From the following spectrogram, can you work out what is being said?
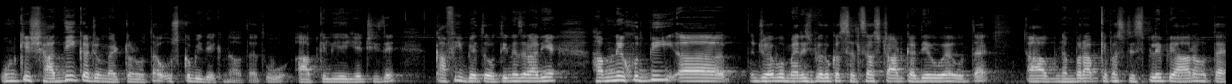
ان کی شادی کا جو میٹر ہوتا ہے، اس کو بھی دیکھنا ہوتا ہے۔ تو وہ آپ کے لیے یہ چیزیں کافی بہتر ہوتی نظر آ رہی ہیں۔ ہم نے خود بھی جو ہے وہ میرج بیورو کا سلسلہ سٹارٹ کر دیا ہوا ہوتا ہے۔ آپ نمبر آپ کے پاس ڈسپلے پہ آ رہا ہوتا ہے۔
